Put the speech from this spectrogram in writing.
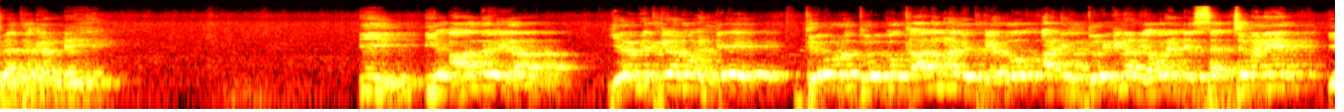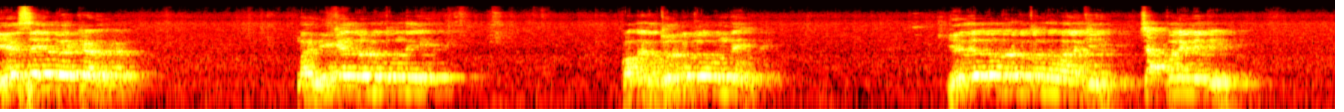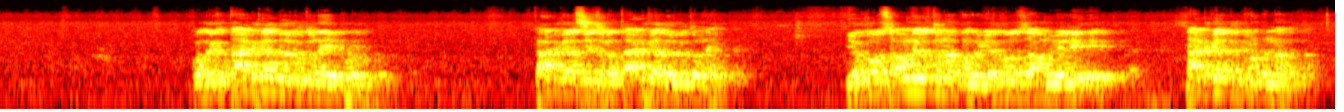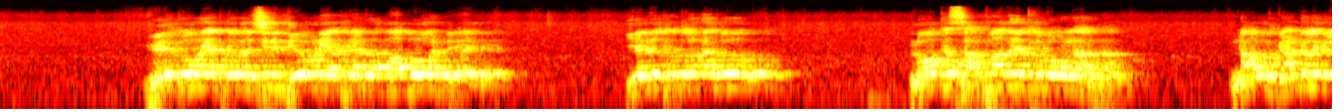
వెతకండి. ఈ ఈ ఆంధ్రయ్య ఏం వెతికాడు అంటే దేవుడు దొరుకు కాలమున వెతికాడు. ఆయనకు దొరికినాడు ఎవరంటే సత్యమనే ఏసయ్య దొరికాడు. మరి నీకేం దొరుకుతుంది? కొందరికి దొరుకుతుంది ఏదేదో దొరుకుతుంది వాళ్ళకి చెప్పలేనిది. కొందరికి తాటికాయలు దొరుకుతున్నాయి ఇప్పుడు. తాటికాయల సీజన్లో తాటికాయలు దొరుకుతున్నాయి. ఏకో సాగుని వెళ్తున్నారు కొందరు ఏకో సాగుని వెళ్ళి తాటికాయలు ఎత్తుకుంటున్నారు వేగం ఎత్తవలసింది దేవుడు ఎత్తగలరా బాబు అంటే ఏం వెతుకుతున్నారు? లోక సంపాదన ఎత్తుకుంటూ ఉన్నారు. నాలుగు గంటలకు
